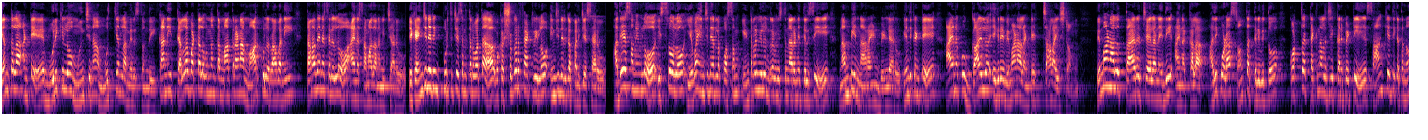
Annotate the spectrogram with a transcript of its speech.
ఎంతలా అంటే మురికిలో ముంచిన ముత్యంలా మెరుస్తుంది. కానీ తెల్ల బట్టలు ఉన్నంత మాత్రాన మార్కులు రావని తనదైన శైలిలో ఆయన సమాధానం ఇచ్చారు ఇక ఇంజనీరింగ్ పూర్తి చేసిన తర్వాత ఒక షుగర్ ఫ్యాక్టరీలో ఇంజనీర్గా పనిచేశారు. అదే సమయంలో ఇస్రోలో యువ ఇంజనీర్ల కోసం ఇంటర్వ్యూలు నిర్వహిస్తున్నారని తెలిసి నంబి నారాయణ్ వెళ్ళారు ఎందుకంటే ఆయనకు గాలిలో ఎగిరే విమానాలంటే చాలా ఇష్టం. విమానాలు తయారు చేయాలనేది ఆయన కళ అది కూడా సొంత తెలివితో కొత్త టెక్నాలజీ కనిపెట్టి సాంకేతికతను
